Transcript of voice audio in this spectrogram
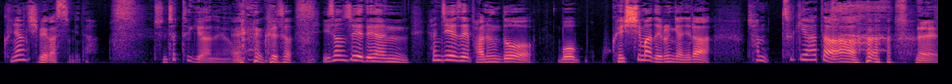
그냥 집에 갔습니다. 진짜 특이하네요. 예, 그래서 이 선수에 대한 현지에서의 반응도 뭐 괘씸하다 이런 게 아니라 참 특이하다. 네.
